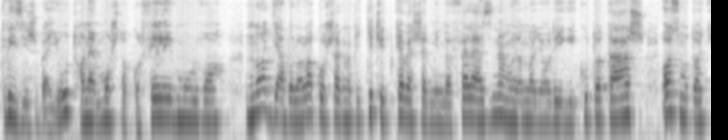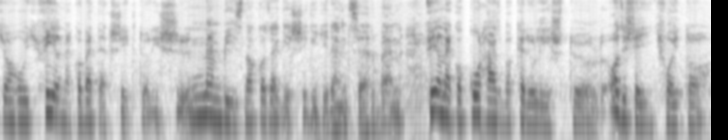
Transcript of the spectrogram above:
krízisbe jut, ha nem most, akkor fél év múlva. Nagyjából a lakosságnak egy kicsit kevesebb, mint a fele, ez nem olyan nagyon régi kutatás. Azt mutatja, hogy félnek a betegségtől is, nem bíznak az egészségügyi rendszerben. Félnek a kórházba kerüléstől, az is egyfajta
